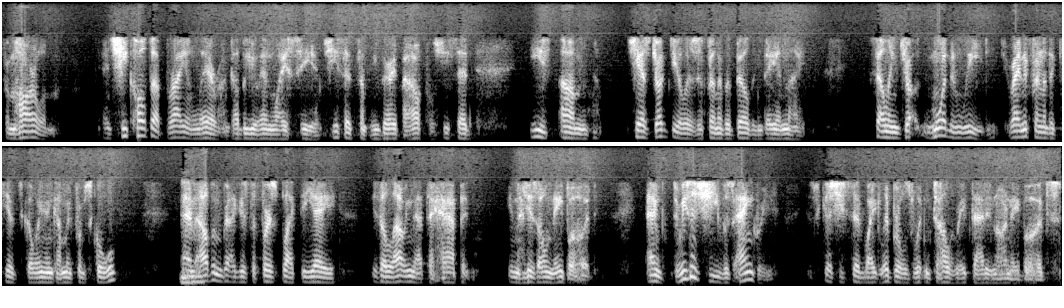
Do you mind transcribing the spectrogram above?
from Harlem, and she called up Brian Lehrer on WNYC, and she said something very powerful. She said, he's, um, she has drug dealers in front of her building day and night, selling dr- more than weed, right in front of the kids going and coming from school. Mm-hmm. And Alvin Bragg is the first black DA is allowing that to happen in his own neighborhood. And the reason she was angry is because she said white liberals wouldn't tolerate that in our neighborhoods.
